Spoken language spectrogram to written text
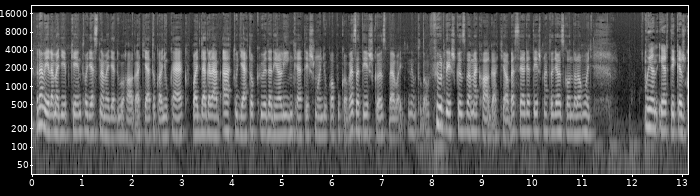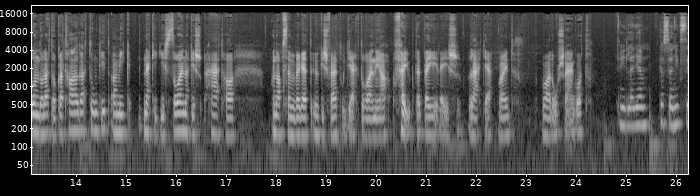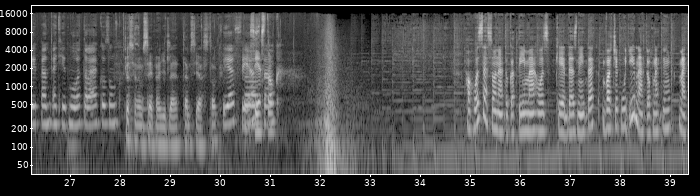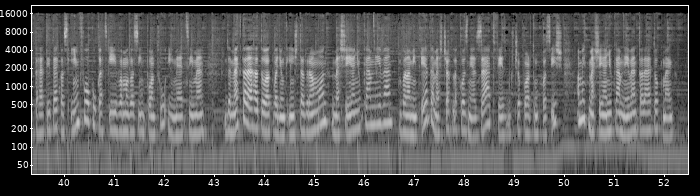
remélem egyébként, hogy ezt nem egyedül hallgatjátok anyukák, vagy legalább át tudjátok küldeni a linket, és mondjuk apuka vezetés közben, vagy nem tudom, fürdés közben meghallgatja a beszélgetést, mert hogy azt gondolom, hogy olyan értékes gondolatokat hallgattunk itt, amik nekik is szólnak, és hát ha a napszemüveget ők is fel tudják tolni a fejük tetejére, és látják majd valóságot. Így legyen. Köszönjük szépen, egy hét múlva találkozunk. Köszönöm szépen, hogy itt lehettem. Sziasztok! Sziasztok! Sziasztok. Ha hozzászólnátok a témához, kérdeznétek, vagy csak úgy írnátok nekünk, megtehetitek az infokukacévamagazin.hu e-mail címen, de megtalálhatóak vagyunk Instagramon, Mesélyanyukám néven, valamint érdemes csatlakozni a zárt Facebook csoportunkhoz is, amit Mesélyanyukám néven találtok meg.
